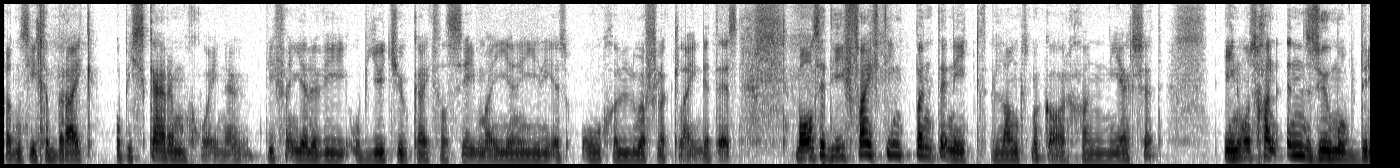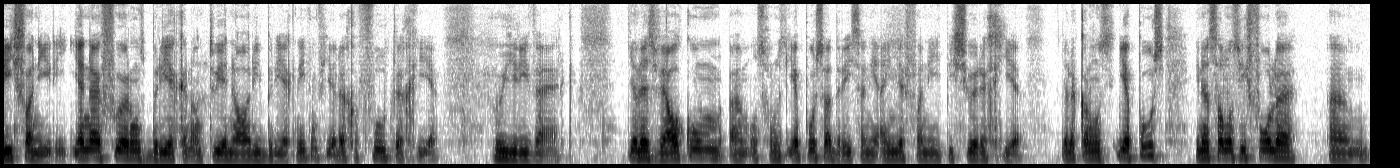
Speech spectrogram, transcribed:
wat ons hier gebruik op die skerm gooi. Nou, die van julle wie op YouTube kyk sal sê, maar hierne hierdie is ongelooflik klein. Dit is. Maar ons het hier 15 punte net langs mekaar gaan neersit en ons gaan inzoom op 3 van hierdie. Een nou voor ons breek en dan twee na die breek, net om vir julle gevoel te gee hoe hierdie werk. Julle is welkom. Um, ons gaan ons e-posadres aan die einde van die episode gee. Julle kan ons e-pos en dan sal ons die volle ehm um,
